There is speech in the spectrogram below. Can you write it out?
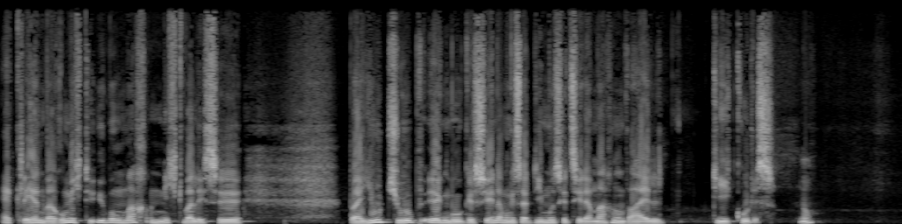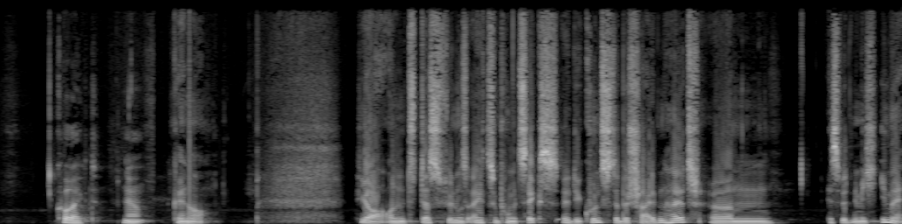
erklären, warum ich die Übung mache und nicht, weil ich sie bei YouTube irgendwo gesehen habe und gesagt, die muss jetzt jeder machen, weil die gut ist. Ne? Korrekt. Ja. Genau. Ja, und das führt uns eigentlich zu Punkt 6, äh, die Kunst der Bescheidenheit. Ähm, es wird nämlich immer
